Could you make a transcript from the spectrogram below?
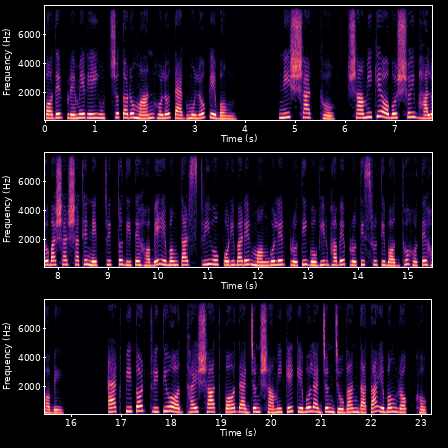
পদের প্রেমের এই উচ্চতর মান হল ত্যাগমূলক এবং নিঃস্বার্থ। স্বামীকে অবশ্যই ভালোবাসার সাথে নেতৃত্ব দিতে হবে এবং তার স্ত্রী ও পরিবারের মঙ্গলের প্রতি গভীরভাবে প্রতিশ্রুতিবদ্ধ হতে হবে। এক পিতর তৃতীয় অধ্যায় সাত পদ একজন স্বামীকে কেবল একজন যোগানদাতা এবং রক্ষক।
